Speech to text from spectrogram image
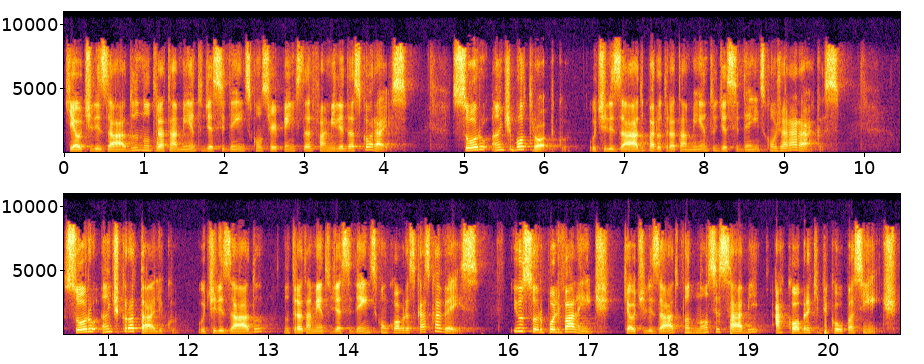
que é utilizado no tratamento de acidentes com serpentes da família das corais. Soro antibotrópico, utilizado para o tratamento de acidentes com jararacas. Soro anticrotálico, utilizado no tratamento de acidentes com cobras cascavéis, e o soro polivalente, que é utilizado quando não se sabe a cobra que picou o paciente.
